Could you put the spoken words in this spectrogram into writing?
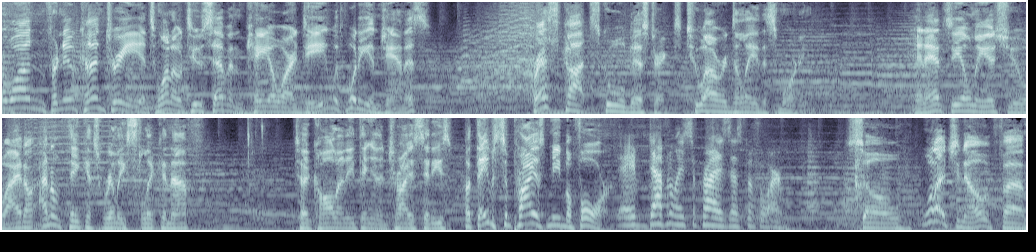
Number one for New Country. It's 1027 KORD with Woody and Janice. Prescott School District, two hour delay this morning. And that's the only issue. I don't I don't think it's really slick enough to call anything in the Tri Cities, but they've surprised me before. They've definitely surprised us before. So we'll let you know if uh,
